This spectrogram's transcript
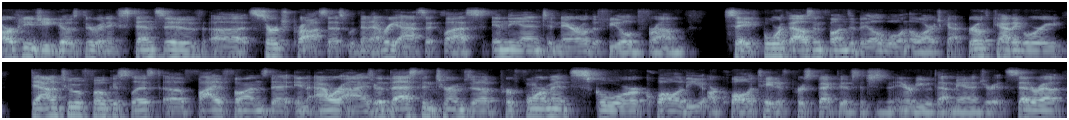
RPAG goes through an extensive uh, search process within every asset class in the end to narrow the field from, say, 4,000 funds available in the large cap growth category down to a focus list of five funds that, in our eyes, are the best in terms of performance, score, quality, our qualitative perspective, such as an interview with that manager, et cetera.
